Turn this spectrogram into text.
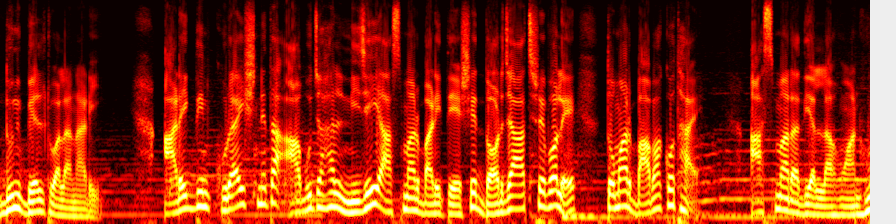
দুই বেল্টওয়ালা নারী। আরেকদিন কুরাইশ নেতা আবু জাহাল নিজেই আসমার বাড়িতে এসে দরজা আছড়ে বলে, তোমার বাবা কোথায়? আসমা রাদিয়াল্লাহু আনহু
